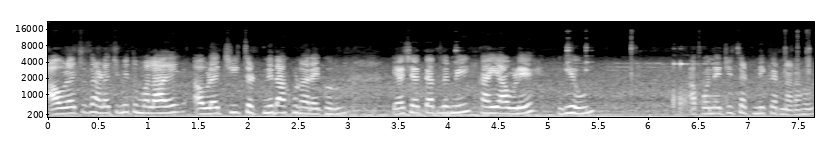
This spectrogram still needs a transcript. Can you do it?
आवळ्याच्या झाडाची मी तुम्हाला आवळ्याची चटणी दाखवणार आहे करून. याच्या त्यातलं मी काही आवळे घेऊन आपण याची चटणी करणार आहोत.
